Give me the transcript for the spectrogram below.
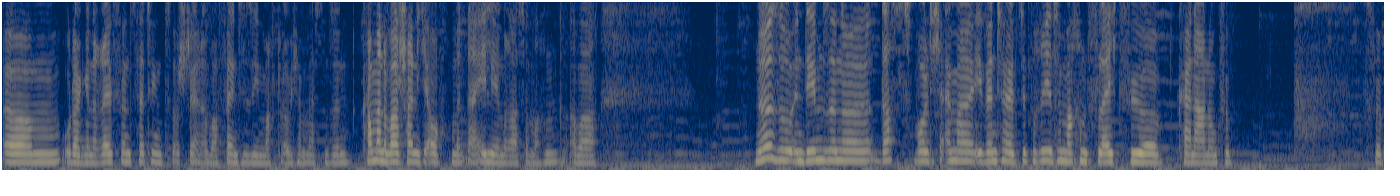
Ähm, oder generell für ein Setting zu erstellen, aber Fantasy macht, glaube ich, am meisten Sinn. Kann man wahrscheinlich auch mit einer Alien-Rasse machen, aber ne, so in dem Sinne, das wollte ich einmal eventuell separierte machen, vielleicht für, keine Ahnung, für, für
